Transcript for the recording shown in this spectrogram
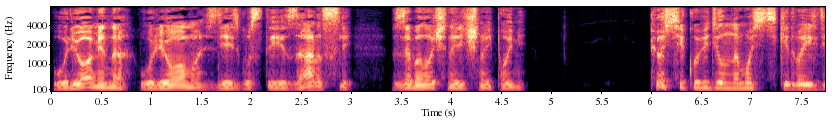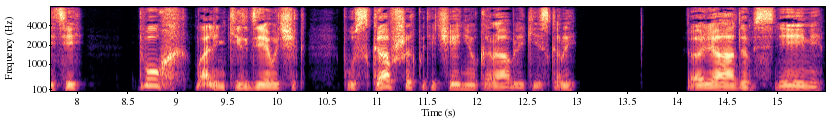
Уремина, Урема, здесь густые заросли заболоченной речной пойме. Песик увидел на мостике двоих детей, двух маленьких девочек, пускавших по течению кораблики из коры. А рядом с ними,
